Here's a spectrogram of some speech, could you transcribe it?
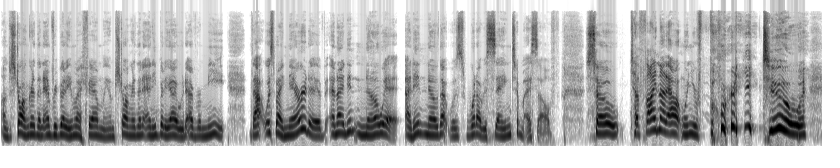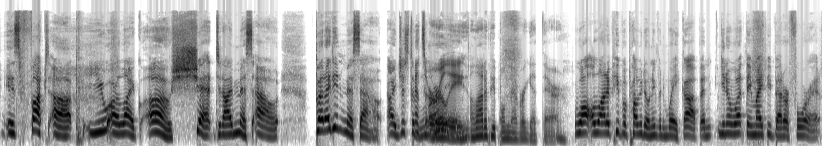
I'm stronger than everybody in my family. I'm stronger than anybody I would ever meet. That was my narrative. And I didn't know it. I didn't know that was what I was saying to myself. So to find that out when you're 42 is fucked up. You are like, oh shit, did I miss out? But I didn't miss out. I just that's early. A lot of people never get there. Well, a lot of people probably don't even wake up, and you know what? They might be better for it.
